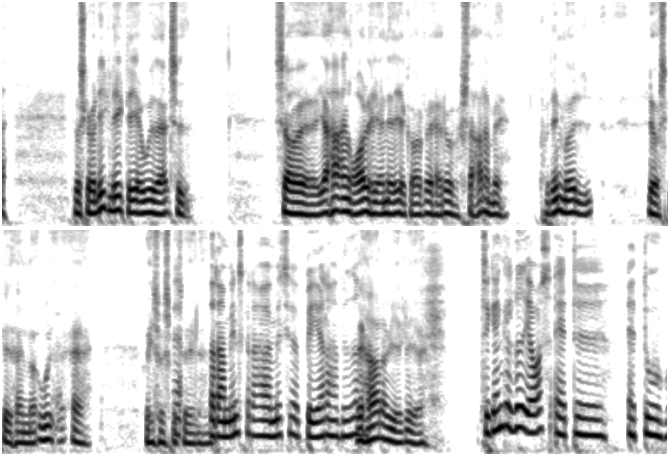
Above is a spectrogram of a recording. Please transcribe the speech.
du skal vel ikke ligge derude altid. Så øh, jeg har en rolle hernede, jeg godt vil have, du starter med. På den måde luskede han mig ud af Rigshospitalet. Ja, så der er mennesker, der har været med til at bære dig videre? Det har der virkelig, ja. Til gengæld ved jeg også, at, øh, at du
